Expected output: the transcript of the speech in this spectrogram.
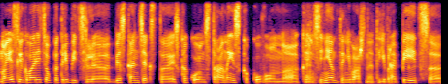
Но если говорить о потребителе без контекста, из какой он страны, из какого он э, континента, неважно, это европеец э,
